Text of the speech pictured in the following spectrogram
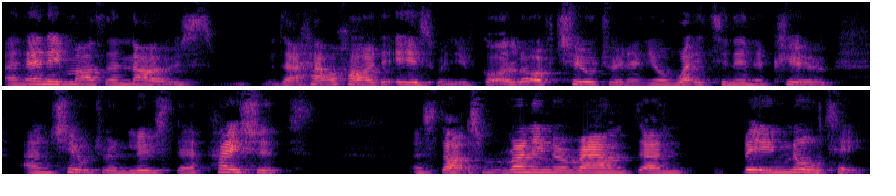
And any mother knows that how hard it is when you've got a lot of children and you're waiting in a queue and children lose their patience and starts running around and being naughty.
